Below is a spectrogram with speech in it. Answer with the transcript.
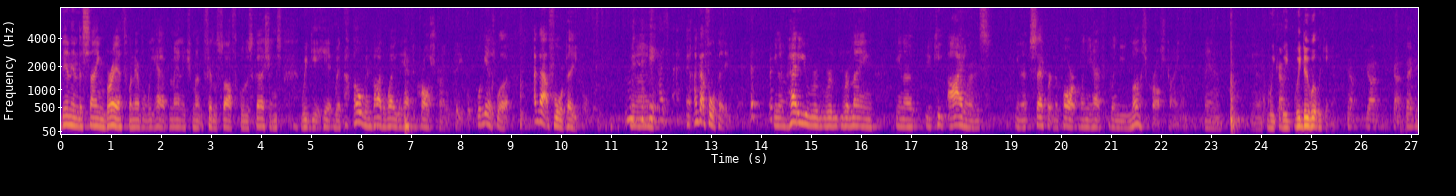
then in the same breath, whenever we have management philosophical discussions, we get hit with, oh, and by the way, we have to cross-train people. Well, guess what? I got four people. You know, I got four people. You know, how do you re- re- remain, you know, you keep islands, you know, separate and apart when you have, when you must cross-train them? And, you know, we, we, we do what we can. Yeah, got it, got it, thank you.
